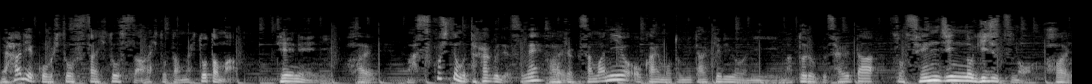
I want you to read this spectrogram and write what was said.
やはりこう、一房一房、一玉一玉、丁寧に、はい。まあ、少しでも高くですね、はいお客様にお買い求めいただけるように、まあ、努力された、その先人の技術の、はい。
